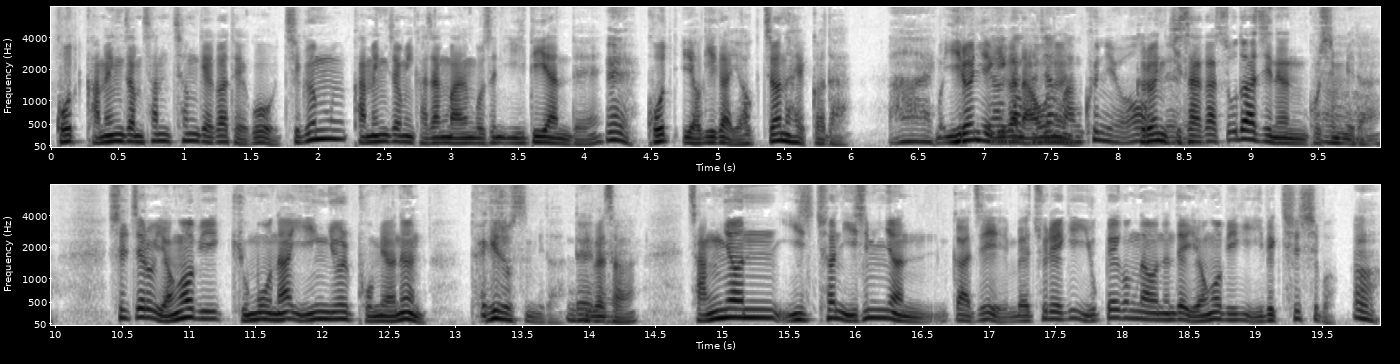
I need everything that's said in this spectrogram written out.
곧 가맹점 3천 개가 되고 지금 가맹점이 가장 많은 곳은 이디아인데 네. 곧 여기가 역전할 거다. 아, 뭐 이런 얘기가 나오는 많군요. 그런 네네. 기사가 쏟아지는 곳입니다. 어. 실제로 영업이익 규모나 이익률 보면은 되게 좋습니다. 네네. 이 회사. 작년 2020년까지 매출액이 600억 나왔는데 영업이익이 270억. 어,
